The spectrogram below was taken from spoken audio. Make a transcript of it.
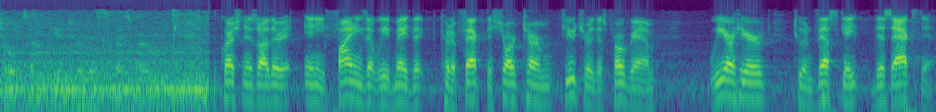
short-term future of this space program? The question is, are there any findings that we've made that could affect the short-term future of this program? We are here to investigate this accident.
